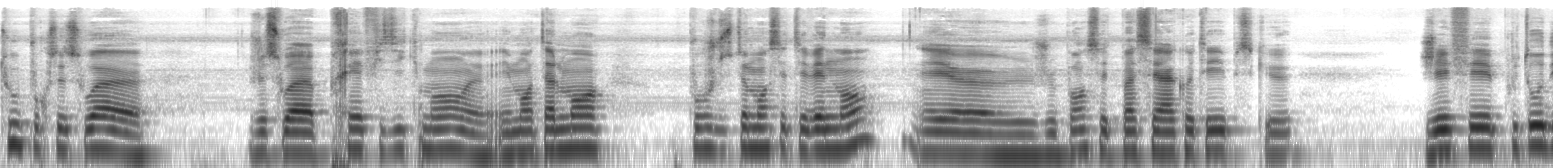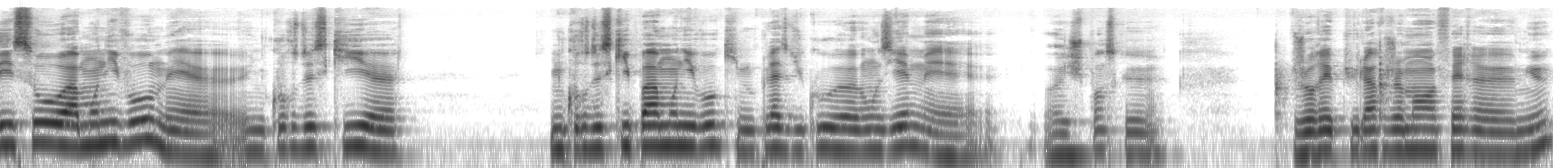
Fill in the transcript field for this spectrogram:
tout pour que ce soit, je sois prêt physiquement et mentalement pour justement cet événement. Et je pense être passé à côté parce que j'ai fait plutôt des sauts à mon niveau, mais euh, une course de ski, euh, une course de ski pas à mon niveau qui me place du coup 11e. Mais je pense que j'aurais pu largement faire mieux.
